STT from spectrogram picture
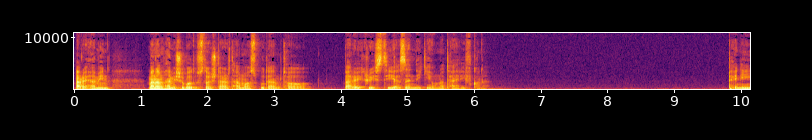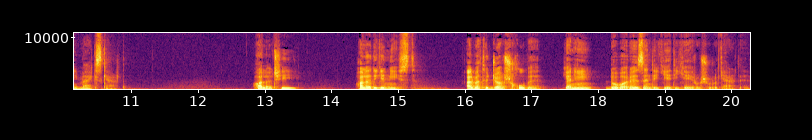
برای همین منم همیشه با دوستاش در تماس بودم تا برای کریستی از زندگی اونا تعریف کنم. پنی مکس کرد. حالا چی؟ حالا دیگه نیست. البته جاش خوبه. یعنی دوباره زندگی دیگه ای رو شروع کرده.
